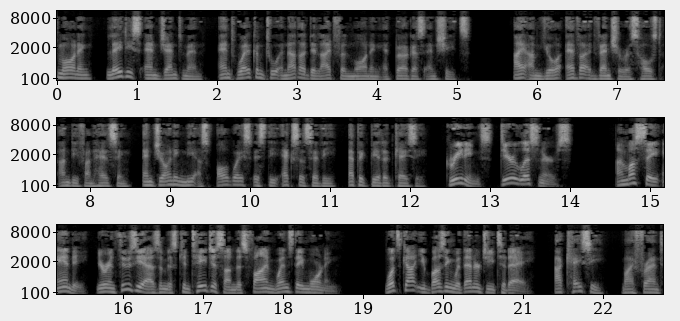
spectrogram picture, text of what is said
morning, ladies and gentlemen, and welcome to another delightful morning at Burgers and Sheets. I am your ever adventurous host Andy van Helsing, and joining me as always is the excessive, epic bearded Casey. Greetings, dear listeners. I must say, Andy, your enthusiasm is contagious on this fine Wednesday morning. What's got you buzzing with energy today? Ah, Casey, my friend,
